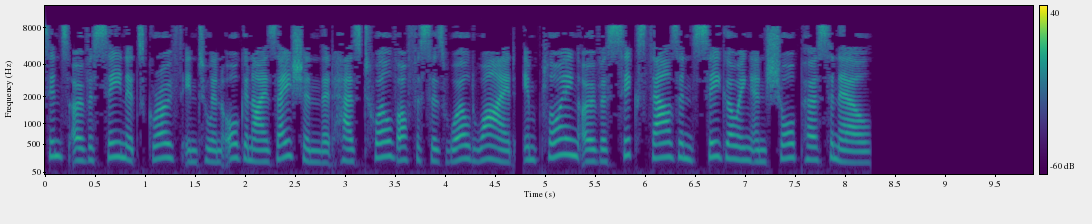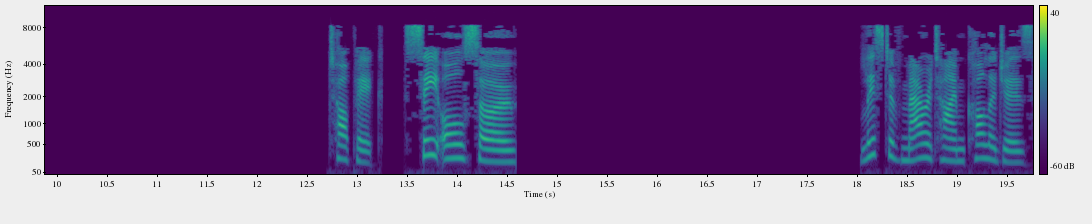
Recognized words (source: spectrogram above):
since overseen its growth into an organization that has 12 offices worldwide, employing over 6,000 seagoing and shore personnel. See also List of maritime colleges.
